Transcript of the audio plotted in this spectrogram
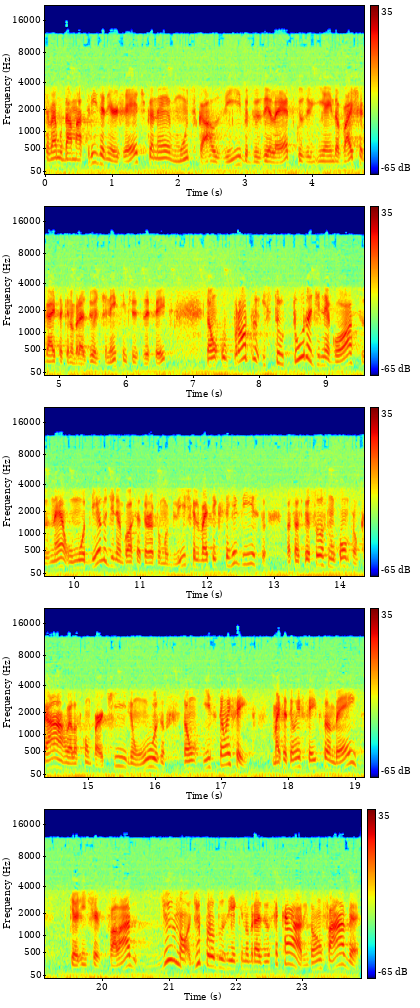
Você vai mudar a matriz energética, né? Muitos carros híbridos elétricos e ainda vai chegar isso aqui no Brasil, a gente nem sentiu esses efeitos. Então, o próprio estrutura de negócios, né? O modelo de negócio do setor automobilístico, ele vai ter que ser revisto. As pessoas não compram carro, elas compartilham, usam. Então, isso tem um efeito. Mas você tem um efeito também, que a gente tinha falado, de, de produzir aqui no Brasil ser caro. Então, a Anfávia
